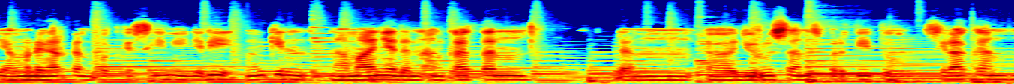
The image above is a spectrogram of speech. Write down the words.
yang mendengarkan podcast ini. Jadi mungkin namanya dan angkatan dan uh, jurusan seperti itu. Silakan.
